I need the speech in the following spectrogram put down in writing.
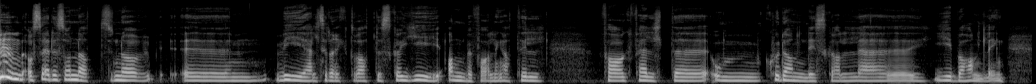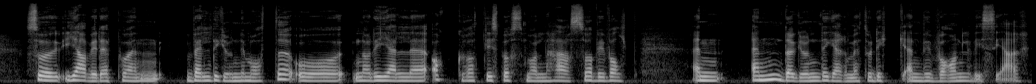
Og så er det sånn at når vi i Helsedirektoratet skal gi anbefalinger til fagfeltet om hvordan de skal eh, gi behandling, så gjør vi det på en veldig grundig måte. Og når det gjelder akkurat de spørsmålene her, så har vi valgt en enda grundigere metodikk enn vi vanligvis gjør.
